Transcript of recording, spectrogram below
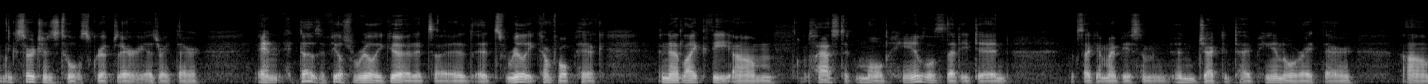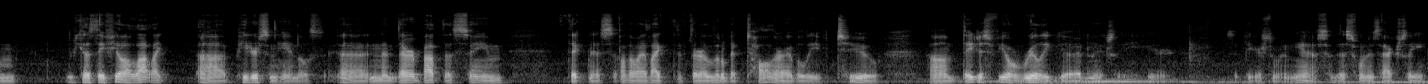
like surgeon's tools grips areas right there and it does it feels really good it's a it, it's really comfortable pick And I like the um, plastic mold handles that he did. Looks like it might be some injected type handle right there. Um, because they feel a lot like uh, Peterson handles. Uh, and they're about the same thickness, although I like that they're a little bit taller, I believe, too. Um, they just feel really good. Actually, here is a Peterson one. Yeah, so this one is actually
